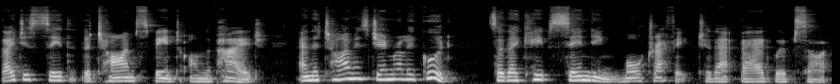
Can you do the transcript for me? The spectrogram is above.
they just see that the time spent on the page and the time is generally good, so they keep sending more traffic to that bad website.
